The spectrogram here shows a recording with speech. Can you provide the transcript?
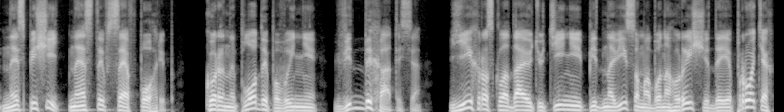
не спішіть нести все в погріб. Коренеплоди повинні віддихатися. Їх розкладають у тіні під навісом або на горищі, де є протяг,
